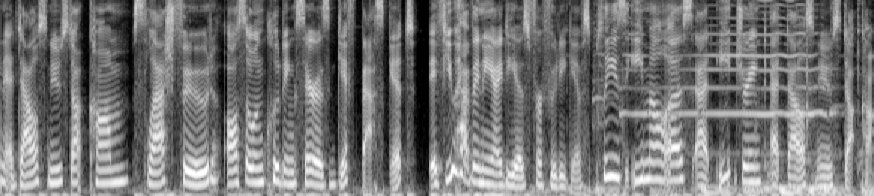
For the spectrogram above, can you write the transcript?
online at dallasnews.com slash food, also including Sarah's gift basket. If you have any ideas for foodie gifts, please email us at eatdrink at dallasnews.com.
